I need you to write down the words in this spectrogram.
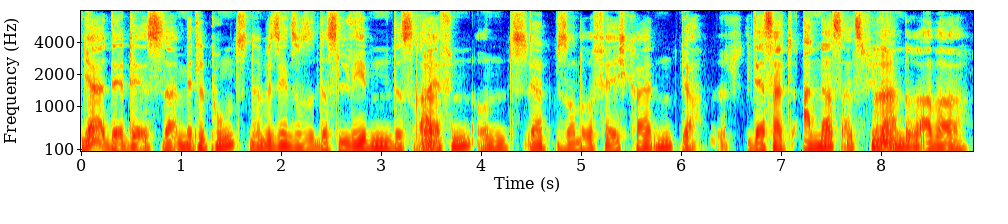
Ja, der, der ist da im Mittelpunkt. Ne? Wir sehen so das Leben des Reifen ja. und der hat besondere Fähigkeiten. Ja, der ist halt anders als viele ja. andere, aber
